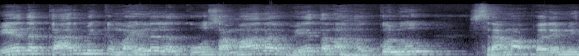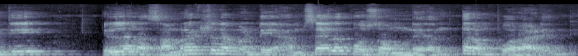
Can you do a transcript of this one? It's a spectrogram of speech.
పేద కార్మిక మహిళలకు సమాన వేతన హక్కులు శ్రమ పరిమితి పిల్లల సంరక్షణ వంటి అంశాల కోసం నిరంతరం పోరాడింది.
